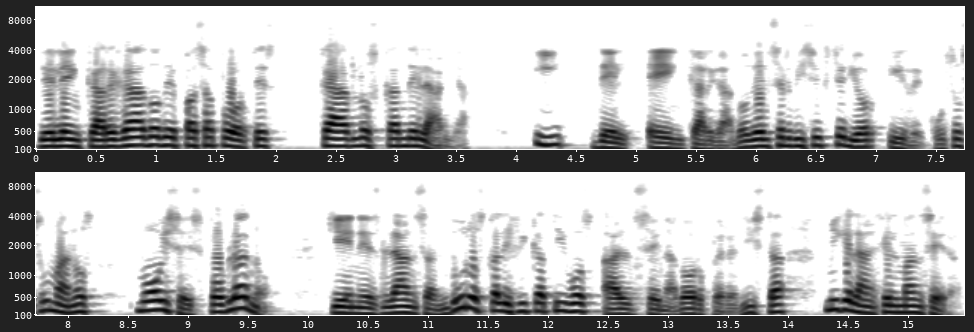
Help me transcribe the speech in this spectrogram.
del encargado de pasaportes, Carlos Candelaria, y del encargado del Servicio Exterior y Recursos Humanos, Moisés Poblano, quienes lanzan duros calificativos al senador periodista Miguel Ángel Mancera.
